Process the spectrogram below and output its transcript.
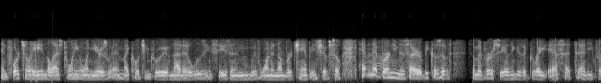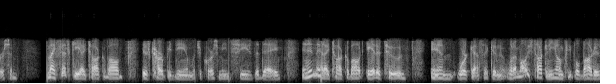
and fortunately, in the last 21 years in my coaching career, we have not had a losing season. We've won a number of championships. So having that burning desire because of some adversity, I think, is a great asset to any person. My fifth key I talk about is carpe diem, which of course means seize the day. And in that I talk about attitude and work ethic. And what I'm always talking to young people about is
